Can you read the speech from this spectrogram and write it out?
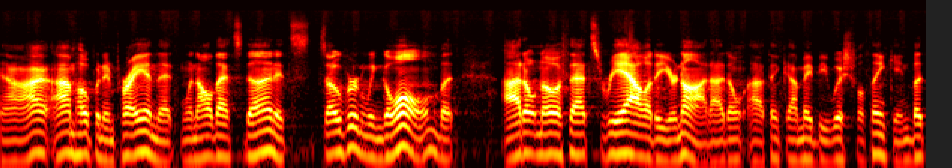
Now, I, am hoping and praying that when all that's done, it's, it's over and we can go on, but I don't know if that's reality or not. I, don't, I think I may be wishful thinking, but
